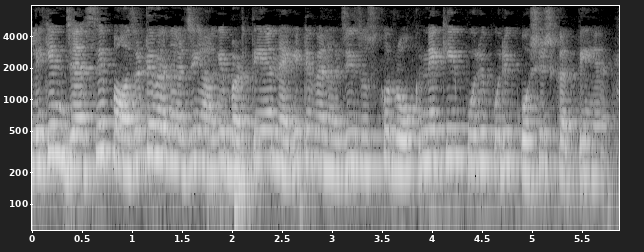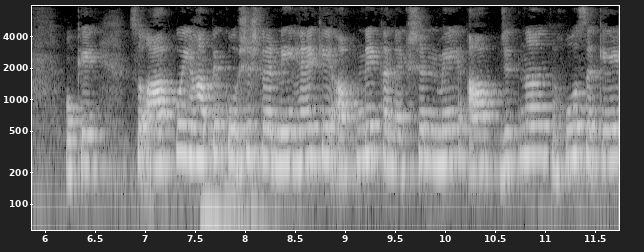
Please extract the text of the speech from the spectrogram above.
लेकिन जैसे पॉजिटिव एनर्जी आगे बढ़ती है नेगेटिव एनर्जीज उसको रोकने की पूरी पूरी कोशिश करती हैं। ओके सो आपको यहाँ पे कोशिश करनी है कि अपने कनेक्शन में आप जितना हो सके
